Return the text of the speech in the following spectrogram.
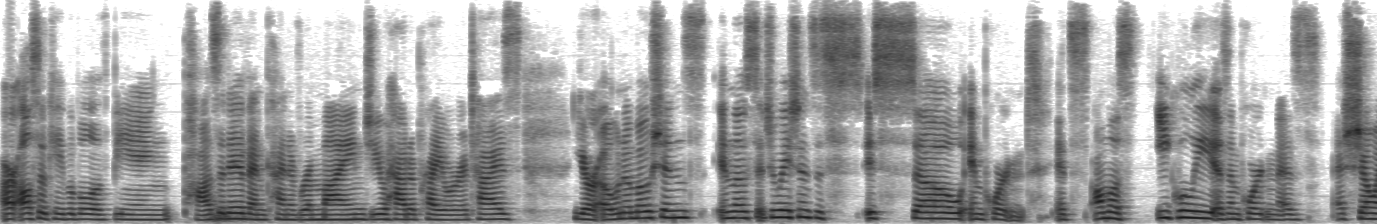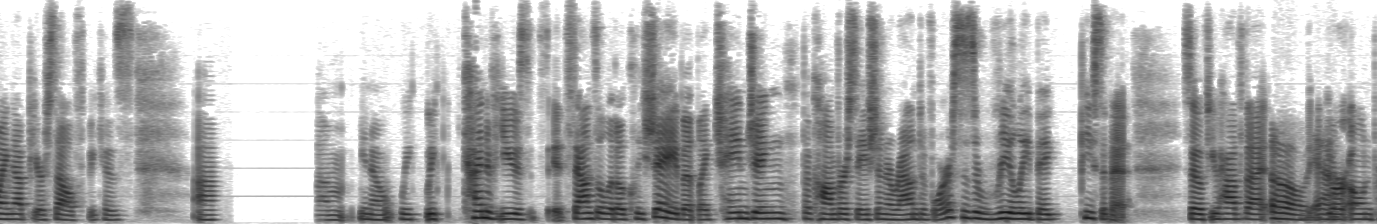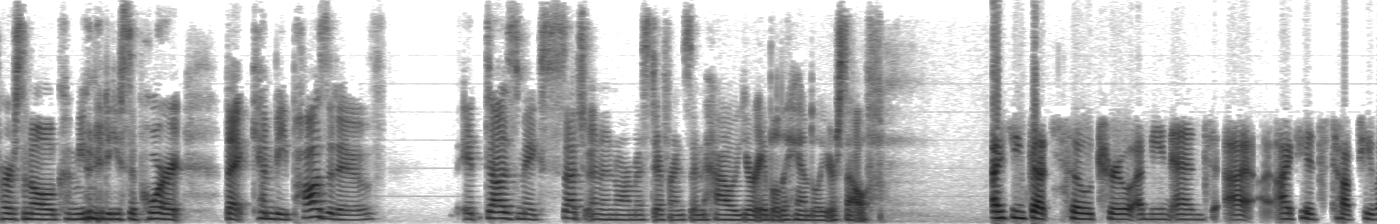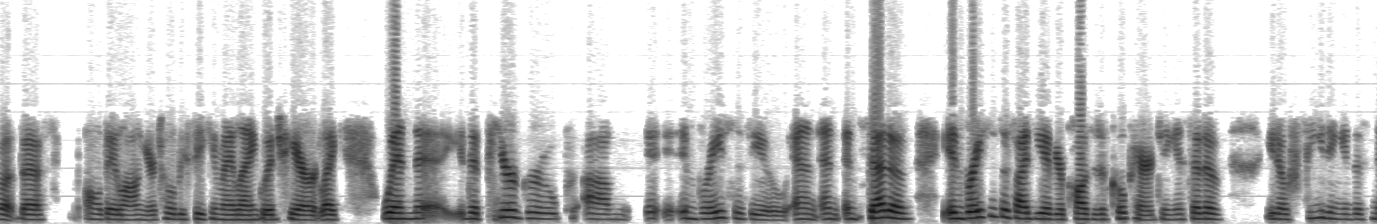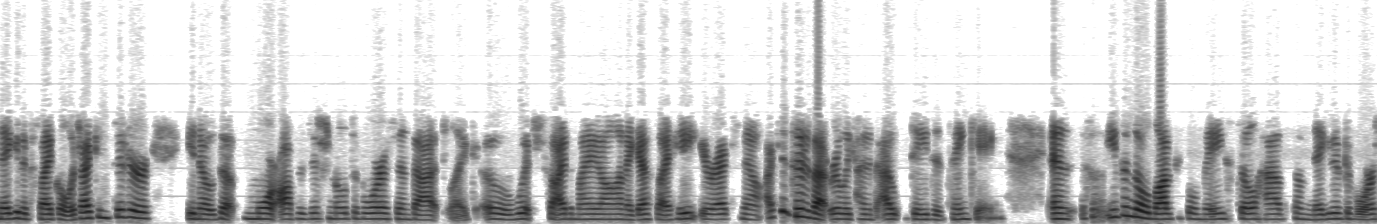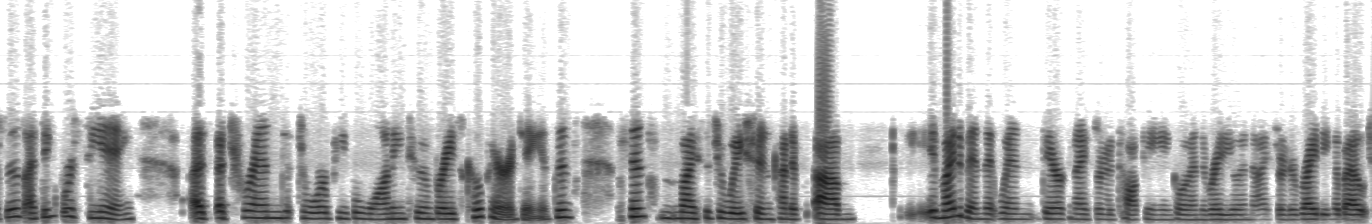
are also capable of being positive and kind of remind you how to prioritize your own emotions in those situations is is so important. It's almost equally as important as as showing up yourself because um, um, you know, we we kind of use it sounds a little cliche, but like changing the conversation around divorce is a really big piece of it. So if you have that oh, yeah. your own personal community support that can be positive, it does make such an enormous difference in how you're able to handle yourself. I think that's so true. I mean, and I I could talk to you about this all day long. You're totally speaking my language here. Like when the peer group um, embraces you and, and instead of embraces this idea of your positive co-parenting instead of you know feeding in this negative cycle which i consider you know the more oppositional divorce and that like oh which side am i on? I guess i hate your ex now. I consider that really kind of outdated thinking. And so even though a lot of people may still have some negative divorces i think we're seeing a, a trend toward people wanting to embrace co-parenting. And since since my situation kind of um, it might have been that when Derek and I started talking and going on the radio and I started writing about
